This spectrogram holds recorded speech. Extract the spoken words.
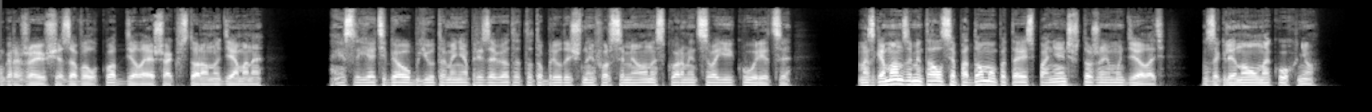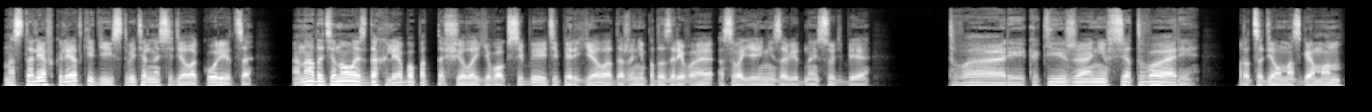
угрожающе завыл кот, делая шаг в сторону демона. «А если я тебя убью, то меня призовет этот ублюдочный Форсамион и скормит своей курицы». Мозгомон заметался по дому, пытаясь понять, что же ему делать. Заглянул на кухню. На столе в клетке действительно сидела курица. Она дотянулась до хлеба, подтащила его к себе и теперь ела, даже не подозревая о своей незавидной судьбе. «Твари, какие же они все твари!» — процедил мозгомон,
